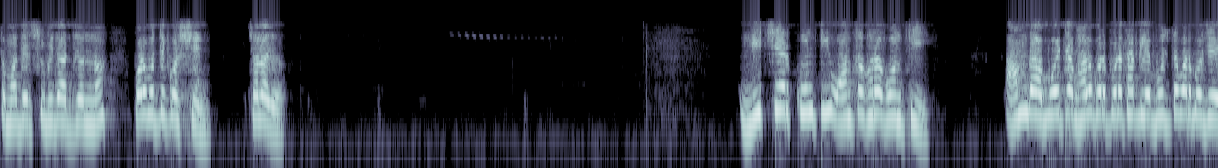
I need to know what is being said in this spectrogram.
তোমাদের সুবিধার জন্য। পরবর্তী কোশ্চেন চলো যাও। নিচের কোনটি অন্তঃক্ষরা গ্রন্থি? আমরা বইটা ভালো করে পড়ে থাকলে বুঝতে পারব যে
